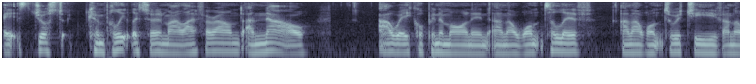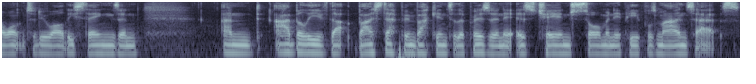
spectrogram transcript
it's just completely turned my life around. And now I wake up in the morning and I want to live and I want to achieve and I want to do all these things and and I believe that by stepping back into the prison it has changed so many people's mindsets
